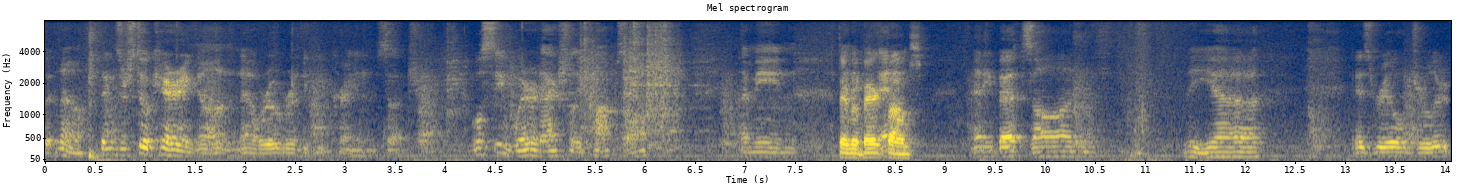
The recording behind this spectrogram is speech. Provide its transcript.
but no, things are still carrying on. Now we're over into Ukraine and such. We'll see where it actually pops off. I mean, Thermobaric any- bombs. Any bets on the uh, Israel Jeru-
